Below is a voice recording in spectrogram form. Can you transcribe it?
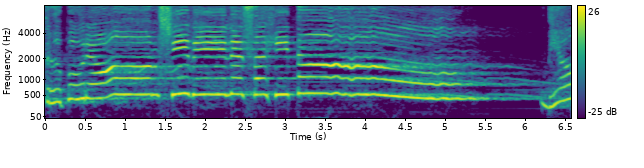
त्रिपुरां शिवेन सहिता। ध्या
